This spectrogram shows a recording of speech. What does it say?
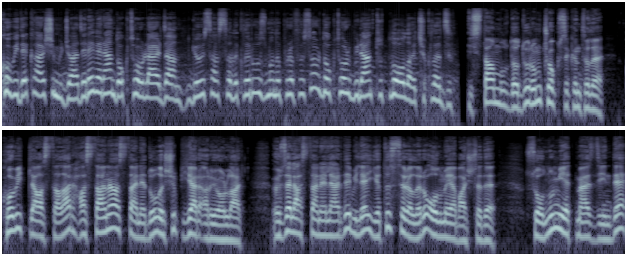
Covid'e karşı mücadele veren doktorlardan göğüs hastalıkları uzmanı Profesör Doktor Bülent Tutluoğlu açıkladı. İstanbul'da durum çok sıkıntılı. Covid'li hastalar hastane hastane dolaşıp yer arıyorlar. Özel hastanelerde bile yatış sıraları olmaya başladı. Solunum yetmezliğinde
